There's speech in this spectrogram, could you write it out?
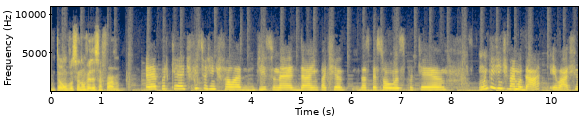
Então você não vê dessa forma. É porque é difícil a gente falar disso, né? Da empatia das pessoas, porque muita gente vai mudar, eu acho,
